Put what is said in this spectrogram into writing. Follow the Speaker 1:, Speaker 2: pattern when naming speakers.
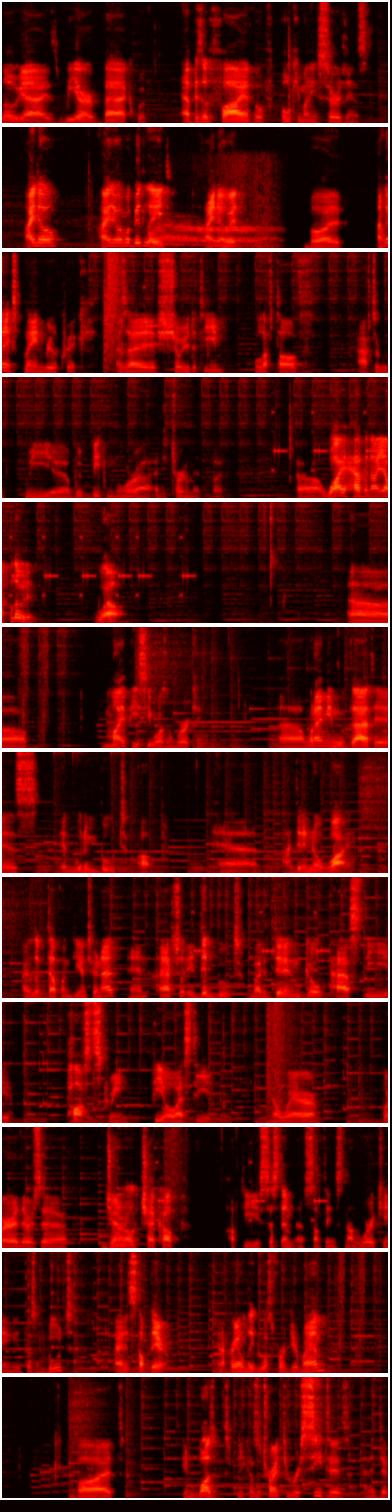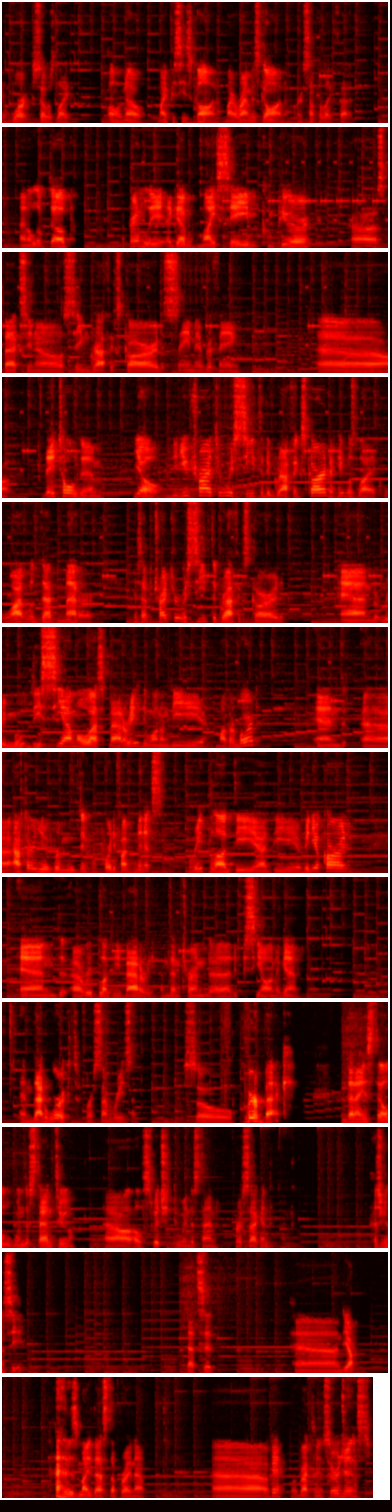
Speaker 1: Hello guys, we are back with episode 5 of Pokemon Insurgence. I know, I know I'm a bit late, I know it, but I'm gonna explain real quick as I show you the team. We left off after we we, uh, we beat Nora at the tournament, but uh, why haven't I uploaded? Well, uh, my PC wasn't working. Uh, what I mean with that is it wouldn't boot up and I didn't know why. I looked up on the internet and actually it did boot, but it didn't go past the post screen, POST, you know, where, where there's a general checkup of the system. If something's not working, it doesn't boot, and it stopped there. And apparently it was for the RAM, but it wasn't because I tried to reseat it and it didn't work. So I was like, oh no, my PC is gone, my RAM is gone, or something like that. And I looked up, apparently again with my same computer, uh, specs, you know, same graphics card, same everything. Uh, they told him, yo, did you try to reseat the graphics card? And he was like, why would that matter? He said, try to reseat the graphics card and remove the CMOS battery, the one on the motherboard. And uh, after you've removed it for 45 minutes, replug the, uh, the video card and uh, replug the battery and then turn the, the PC on again. And that worked for some reason. So we're back. And then I installed Windows 10 too. Uh, I'll switch it to Windows 10 for a second. As you can see, that's it. And yeah, this is my desktop right now. Uh, okay, we're back to Insurgence.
